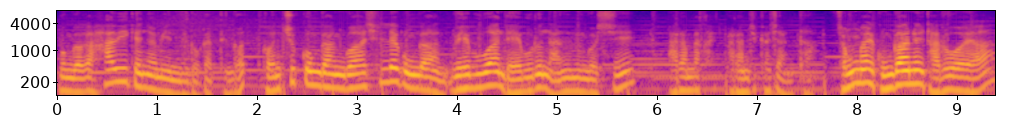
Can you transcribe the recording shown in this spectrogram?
뭔가가 하위 개념이 있는 것 같은 것 건축 공간과 실내 공간 외부와 내부로 나누는 것이 바람직하지 않다 정말 공간을 다루어야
